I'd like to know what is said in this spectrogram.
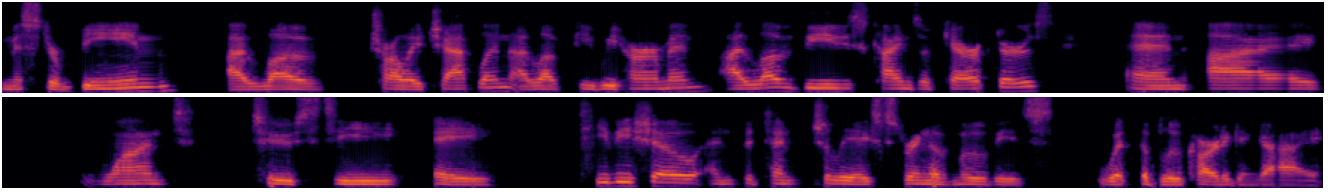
Mr. Bean. I love Charlie Chaplin. I love Pee Wee Herman. I love these kinds of characters. And I want to see a TV show and potentially a string of movies with the Blue Cardigan Guy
